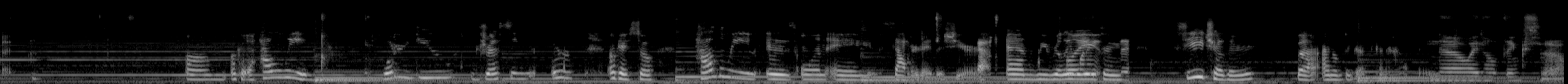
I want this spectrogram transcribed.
But Um, okay, Halloween. What are you dressing or okay, so Halloween is on a Saturday this year. Yeah. And we really Really, wanted to see each other, but I don't think that's gonna happen. no, I don't think so.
